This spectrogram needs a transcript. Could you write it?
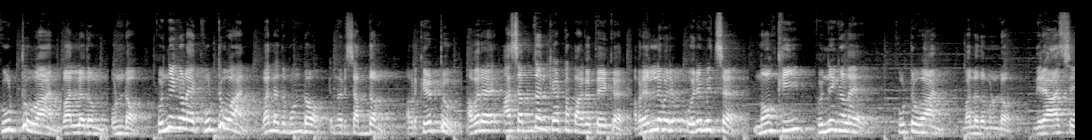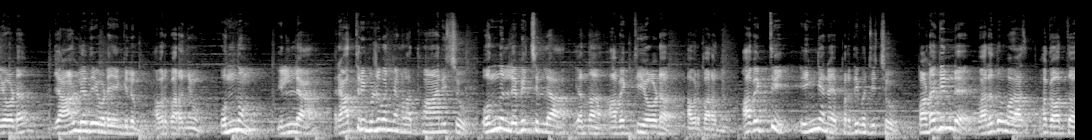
കൂട്ടുവാൻ വല്ലതും ഉണ്ടോ? കുഞ്ഞുങ്ങളെ കൂട്ടുവാൻ വല്ലതും ഉണ്ടോ എന്നൊരു ശബ്ദം അവർ കേട്ടു. അവരെ ആ ശബ്ദം കേട്ട ഭാഗത്തേക്ക് അവരെല്ലാവരും ഒരുമിച്ച് നോക്കി കുഞ്ഞുങ്ങളെ കൂട്ടുവാൻ വല്ലതുമുണ്ടോ നിരാശയോട് ജാള്യതയോടെയെങ്കിലും അവർ പറഞ്ഞു ഒന്നും ഇല്ല. രാത്രി മുഴുവൻ ഞങ്ങൾ അധ്വാനിച്ചു. ഒന്നും ലഭിച്ചില്ല എന്ന് ആ വ്യക്തിയോട് അവർ പറഞ്ഞു. ആ വ്യക്തി ഇങ്ങനെ പ്രതിഭജിച്ചു പടകിന്റെ വലതു ഭാഗത്ത്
